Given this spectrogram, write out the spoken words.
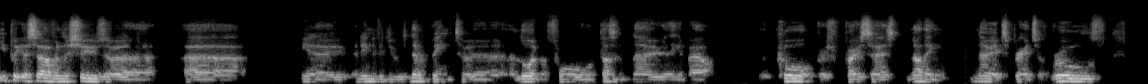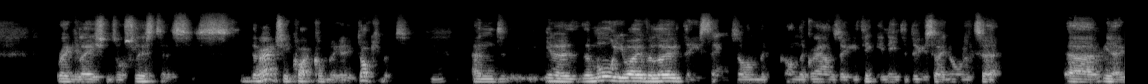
you put yourself in the shoes of a, a, you know, an individual who's never been to a, a lawyer before, doesn't know anything about the court process, nothing, no experience of rules, regulations, or solicitors. They're actually quite complicated documents. Mm. And you know, the more you overload these things on the on the grounds that you think you need to do so in order to, uh, you know,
